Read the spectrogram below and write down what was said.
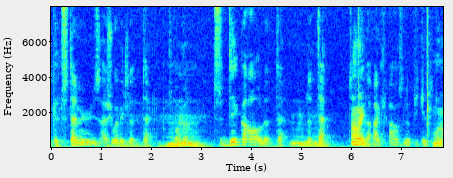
que tu t'amuses à jouer avec le temps. Tu comprends? Mhm. Tu décores le temps. Le temps. Ah oui? L'affaire qui passe, là, puis que oui.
